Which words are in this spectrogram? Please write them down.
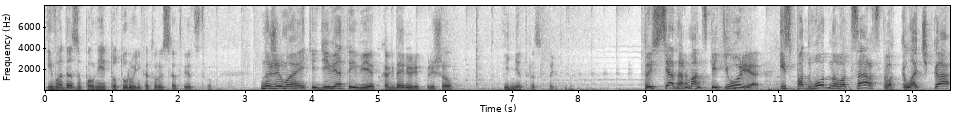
и вода заполняет тот уровень, который соответствовал. Нажимаете, девятый век, когда Рюрик пришел, и нет Рослагина. То есть вся нормандская теория из подводного царства, клочка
